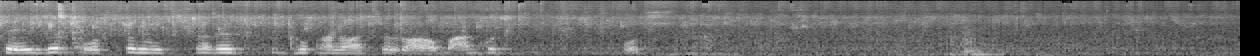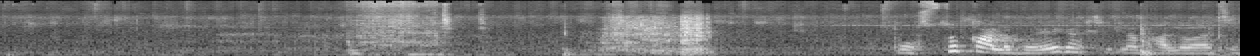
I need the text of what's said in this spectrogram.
সেই যে পোস্ত মিক্সারে ঢোকানো আছে, বাবা বার করছি পোস্ত পোস্ত কালো হয়ে গেছে ভালো আছে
